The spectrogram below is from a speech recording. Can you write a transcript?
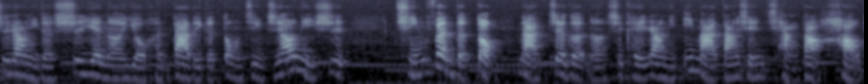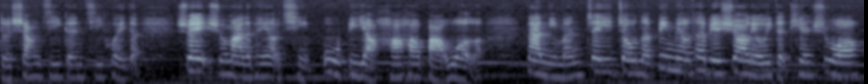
是让你的事业呢有很大的一个动静，只要你是勤奋的动，那这个呢是可以让你一马当先抢到好的商机跟机会的。所以属马的朋友，请务必要好好把握了。那你们这一周呢，并没有特别需要留意的天数哦。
